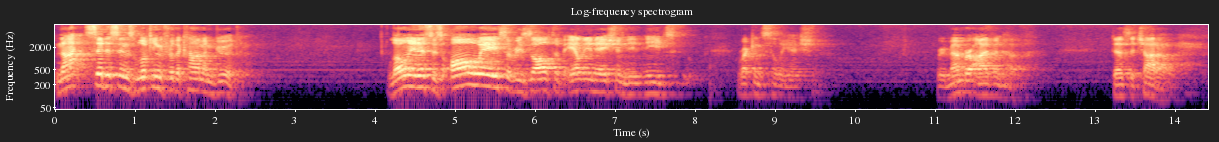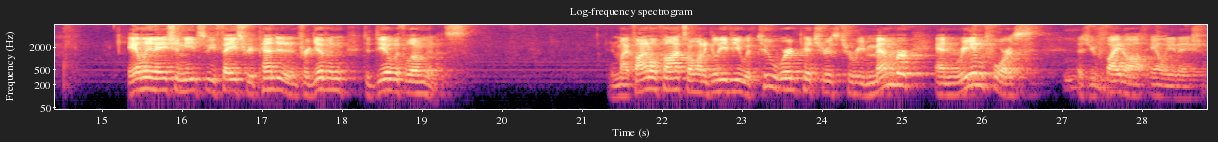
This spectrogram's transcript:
not citizens looking for the common good. Loneliness is always a result of alienation that needs reconciliation. Remember Ivanhoe, Desdichado. Alienation needs to be faced, repented, and forgiven to deal with loneliness. In my final thoughts, I want to leave you with two word pictures to remember and reinforce as you fight off alienation.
